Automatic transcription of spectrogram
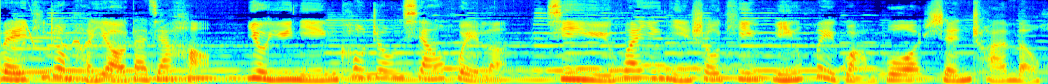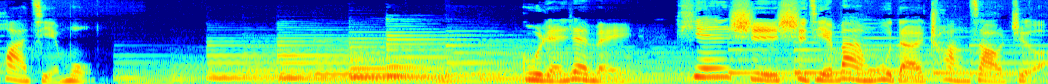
位听众朋友，大家好，又与您空中相会了。心语欢迎您收听明慧广播神传文化节目。古人认为，天是世界万物的创造者，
